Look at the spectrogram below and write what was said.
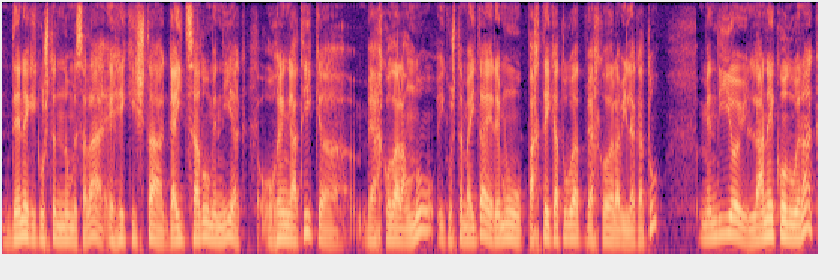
denek ikusten du bezala, errekista gaitza du mendiak. Horren gatik, eh, beharko dela ondu, ikusten baita, eremu parteikatu bat beharko dela bilakatu. Mendioi laneko duenak,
